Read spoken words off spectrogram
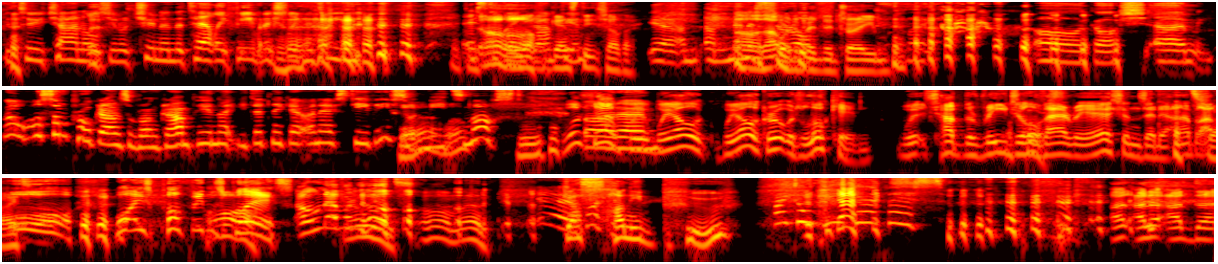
the two channels. You know, tuning the telly feverishly between STV Oh. Going off against each other. Yeah, and, and Oh, that would have been the dream. Like, oh gosh. Um, well, well, some programs were on Grampian that you didn't get on STV, so Yeah, needs well. must. Well, But, yeah, um, we, we all we all grew up with Looking, which had the regional variations in it, and I'm like, right. oh, what is Puffin's Oh, place? I'll never Brilliant! know. Oh man, Yeah, Gus Honeybun. Why don't you get this? and and, and uh,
